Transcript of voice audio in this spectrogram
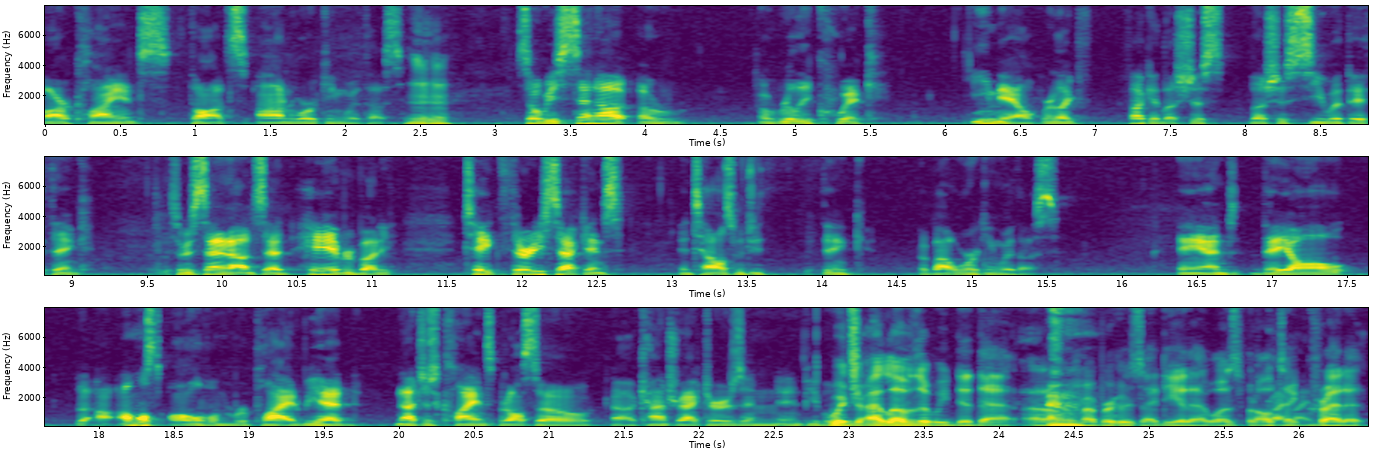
our clients' thoughts on working with us. Mm-hmm. So we sent out a, a really quick email. We're like, fuck it, let's just let's just see what they think. So we sent it out and said, hey everybody, take 30 seconds and tell us what you think about working with us. And they all, almost all of them replied. We had not just clients, but also uh, contractors and, and people. Which I love that we did that. I don't remember whose idea that was, but I'll Probably take mine. credit.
